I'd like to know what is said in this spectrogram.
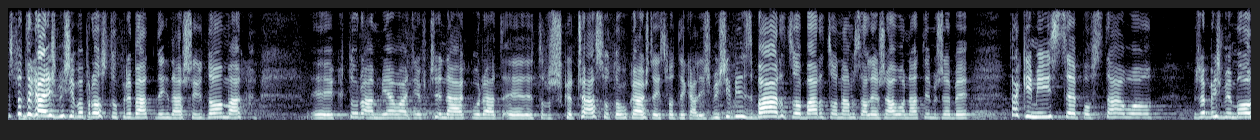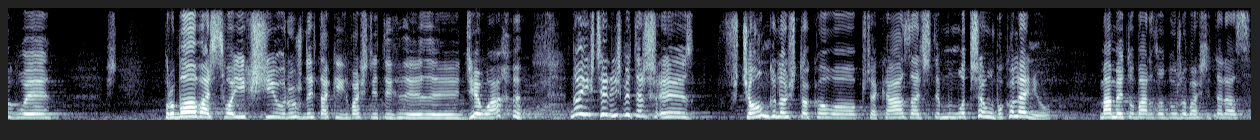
Spotykaliśmy się po prostu w prywatnych naszych domach, e, która miała dziewczyna akurat e, troszkę czasu, to u każdej spotykaliśmy się, więc bardzo, bardzo nam zależało na tym, żeby takie miejsce powstało, żebyśmy mogły próbować swoich sił w różnych takich właśnie tych y, dziełach. No i chcieliśmy też y, wciągnąć to koło, przekazać temu młodszemu pokoleniu. Mamy tu bardzo dużo właśnie teraz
